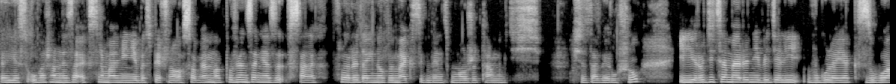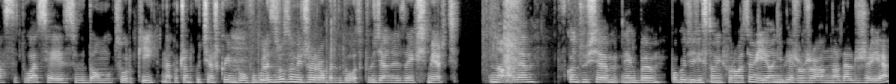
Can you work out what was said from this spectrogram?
jest uważany za ekstremalnie niebezpieczną osobę. Ma powiązania z, w Stanach Floryda i Nowy Meksyk, więc może tam gdzieś się zawieruszył. I rodzice Mary nie wiedzieli w ogóle, jak zła sytuacja jest w domu córki. Na początku ciężko im było w ogóle zrozumieć, że Robert był odpowiedzialny za ich śmierć. No ale w końcu się jakby pogodzili z tą informacją i oni wierzą, że on nadal żyje.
